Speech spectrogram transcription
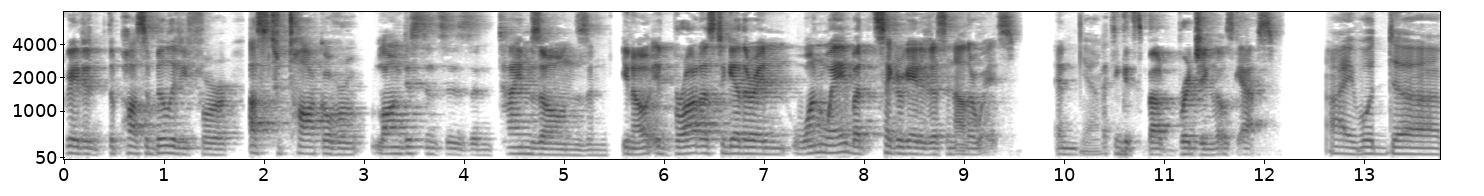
created the possibility for us to talk over long distances and time zones and you know it brought us together in one way but segregated us in other ways and Yeah. i think it's about bridging those gaps I would uh,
